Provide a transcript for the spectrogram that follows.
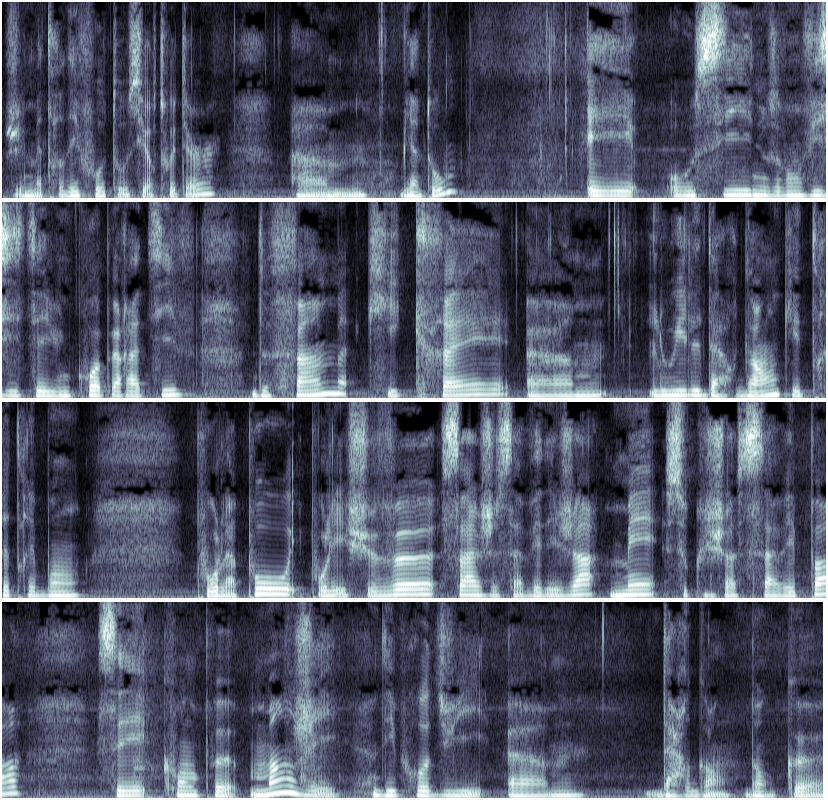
Je vais mettre des photos sur Twitter bientôt. Et aussi, nous avons visité une coopérative de femmes qui crée euh, l'huile d'argan, qui est très très bon pour la peau et pour les cheveux. Ça, je savais déjà. Mais ce que je ne savais pas, c'est qu'on peut manger des produits euh, d'argan. Donc, euh,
